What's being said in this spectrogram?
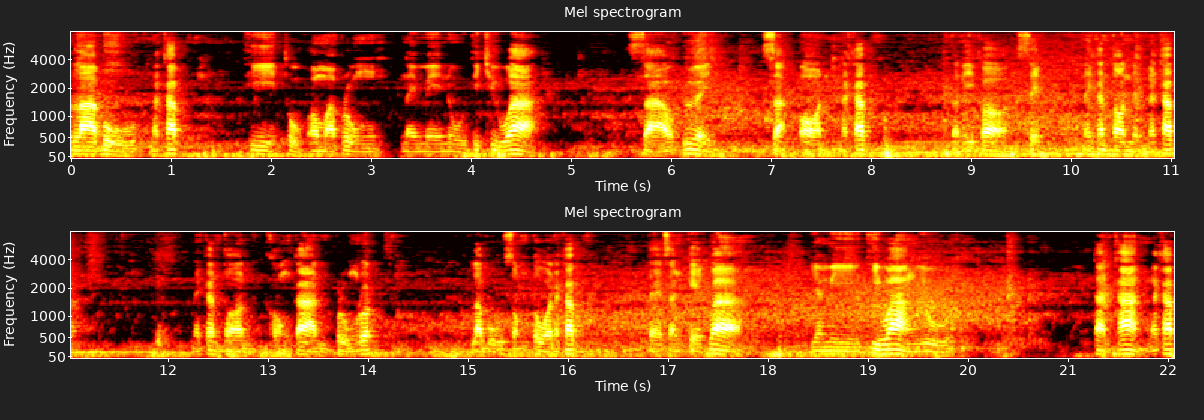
ปลาบูนะครับ ที่ถูกเอามาปรุงในเมนูที่ชื่อว่า สาวเอื้อยสะออนนะครับ ตอนนี้ก็เสร็จในขั้นตอนหนึ่งนะครับ ในขั้นตอนของการปรุงรสปลาบูสองตัวนะครับ แต่สังเกตว่ายังมีที่ว่างอยู่ ด้านข้างนะครับ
